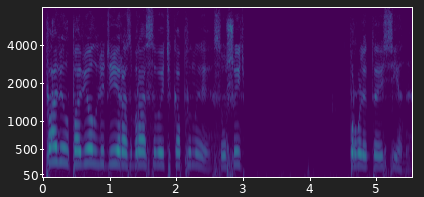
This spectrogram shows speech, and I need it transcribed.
Павел повел людей разбрасывать копны, сушить пролитое сено.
